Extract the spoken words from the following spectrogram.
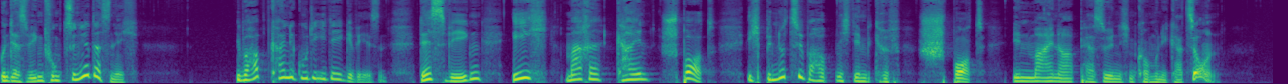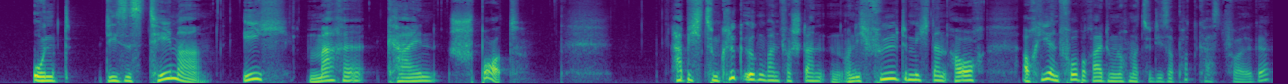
Und deswegen funktioniert das nicht. Überhaupt keine gute Idee gewesen. Deswegen, ich mache kein Sport. Ich benutze überhaupt nicht den Begriff Sport in meiner persönlichen Kommunikation. Und dieses Thema, ich mache kein Sport. Habe ich zum Glück irgendwann verstanden. Und ich fühlte mich dann auch, auch hier in Vorbereitung nochmal zu dieser Podcast-Folge,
